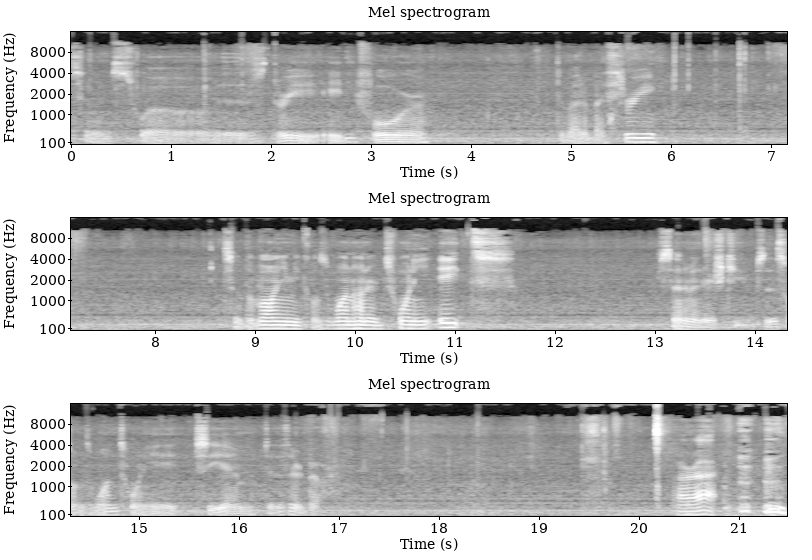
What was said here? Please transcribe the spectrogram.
times 12 is 384 divided by 3. So the volume equals 128 centimeters cubed. So this one's 128 cm to the third power. All right.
